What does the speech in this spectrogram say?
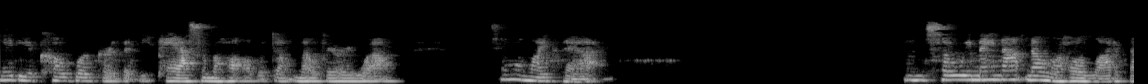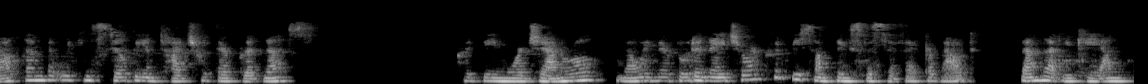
maybe a coworker that you pass in the hall but don't know very well. Someone like that. And so we may not know a whole lot about them, but we can still be in touch with their goodness. Could be more general, knowing their Buddha nature, or could be something specific about them that you can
